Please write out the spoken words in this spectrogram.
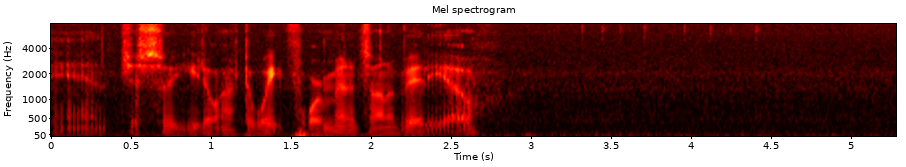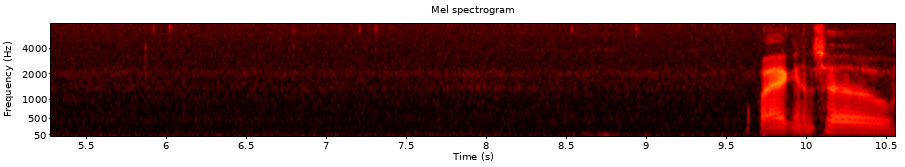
and just so you don't have to wait four minutes on a video. Wagons ho!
